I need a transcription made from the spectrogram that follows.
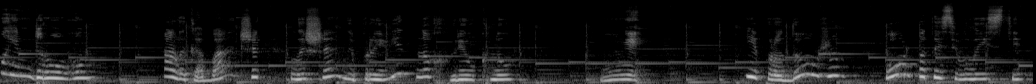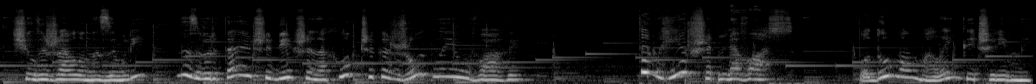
моїм другом? Але кабанчик лише непривітно хрюкнув Ні. і продовжив порпатись в листі, що лежало на землі, не звертаючи більше на хлопчика жодної уваги, Тим гірше для вас. подумав маленький чарівник.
